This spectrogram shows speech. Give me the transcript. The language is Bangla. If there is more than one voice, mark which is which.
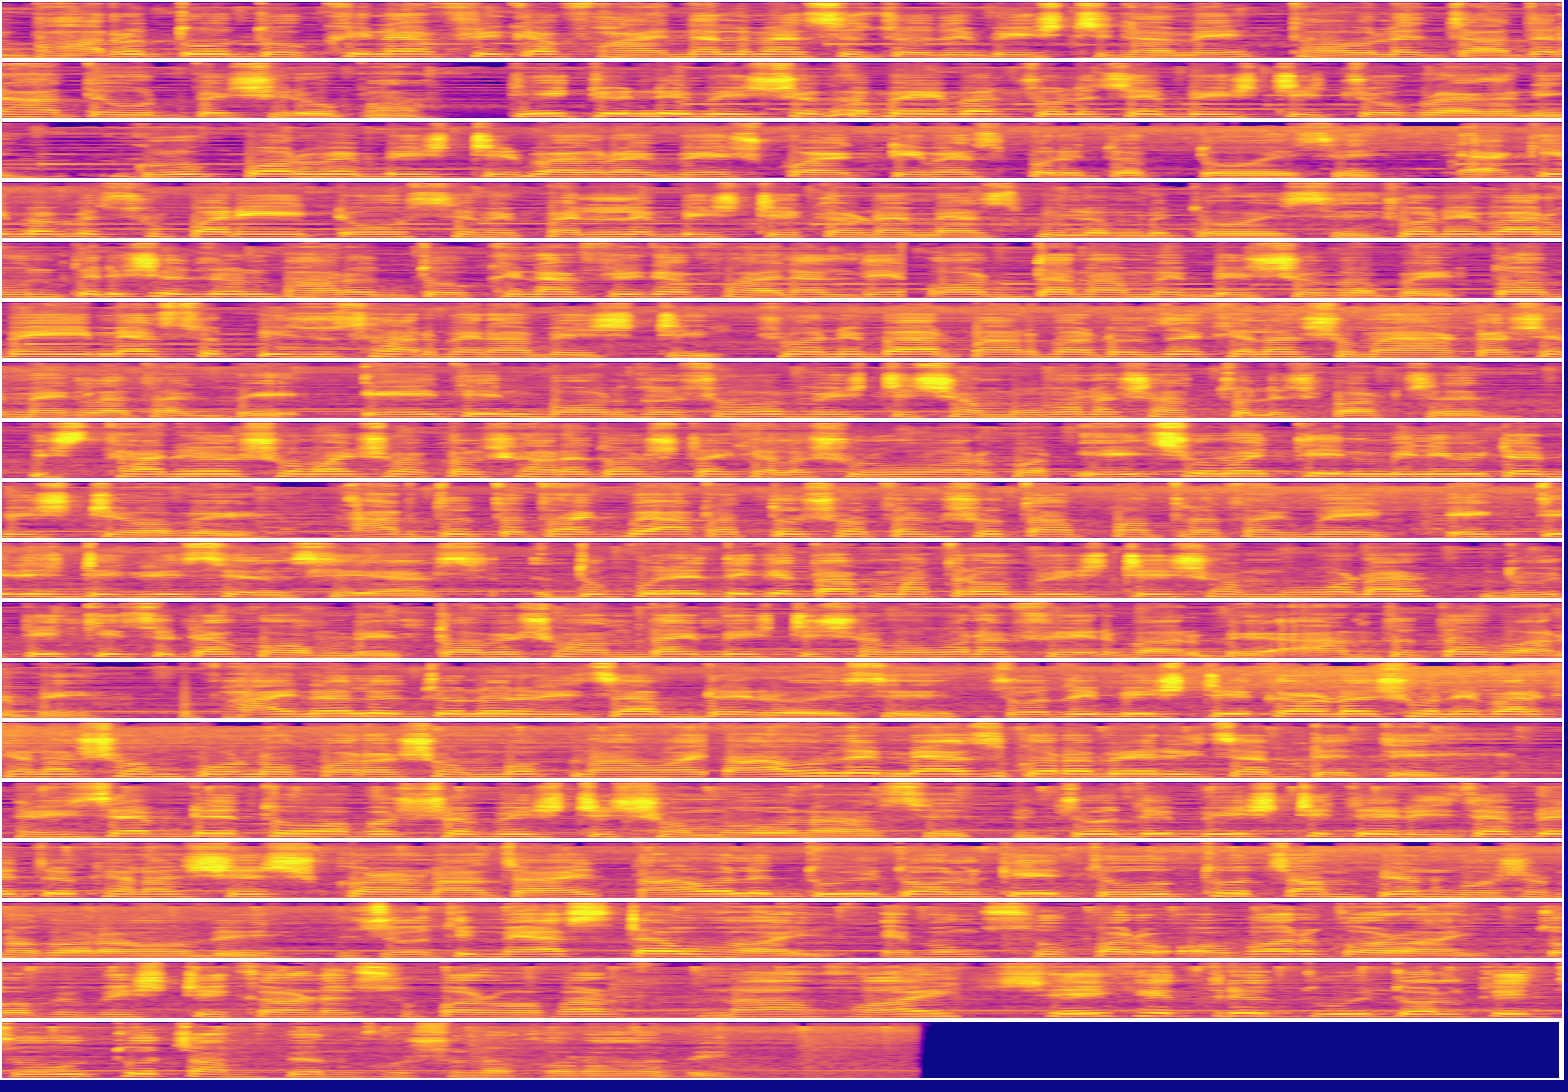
Speaker 1: ভারত ও দক্ষিণ আফ্রিকা ফাইনাল ম্যাচে যদি বৃষ্টি নামে, তাহলে যাদের হাতে উঠবে শিরোপা। টি টোয়েন্টি বিশ্বকাপে এবার চলেছে বৃষ্টির চোখ রাঙানি। গ্রুপ পর্বে বৃষ্টির বাগড়ায় বেশ কয়েকটি ম্যাচ পরিত্যক্ত হয়েছে। একইভাবে সুপার এইট ও সেমিফাইনালে বৃষ্টির কারণে ম্যাচ বিলম্বিত হয়েছে। শনিবার উনত্রিশে জুন ভারত দক্ষিণ আফ্রিকা ফাইনাল দিয়ে পর্দা নামে বিশ্বকাপের তবে এই ম্যাচও পিছু ছাড়বে না বৃষ্টি। শনিবার পারবাডোজে খেলার সময় আকাশে মেঘলা থাকবে। এই দিন বর্জ্য সহ বৃষ্টির সম্ভাবনা সাতচল্লিশ পার্সেন্ট। স্থানীয় সময় সকাল সাড়ে দশটায় খেলা শুরু হওয়ার পর এই সময় তিন মিলিমিটার বৃষ্টি হবে। আর্দ্রতা থাকবে আটাত্তর শতাংশ তাপমাত্রা থাকবে একত্রিশ ডিগ্রি সেলসিয়াস। দুপুরের দিকে তাপমাত্রা ও বৃষ্টির সম্ভাবনা দুইটি কিছুটা কমবে, তবে সন্ধ্যায় বৃষ্টির সম্ভাবনা ফের বাড়বে, আর্দ্রতাও বাড়বে। ফাইনালের জন্য রিজার্ভ ডে রয়েছে। যদি বৃষ্টির কারণে শনিবার খেলা সম্পূর্ণ করা সম্ভব না হয়, তাহলে ম্যাচ করাবে রিজার্ভ ডেতে। রিজার্ভ ডে তো অবশ্য বৃষ্টির সম্ভাবনা আছে। যদি বৃষ্টিতে রিজার্ভ ডেতেও খেলা শেষ করা না যায়, তাহলে দুই দলকে যৌথ চ্যাম্পিয়ন ঘোষণা করা হবে। যদি ম্যাচটাও হয় এবং সুপার ওভার করায় তবে বৃষ্টির কারণে সুপার ওভার না হয়, সেই ক্ষেত্রে দুই দলকে যৌথ চ্যাম্পিয়ন ঘোষণা করা হবে।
